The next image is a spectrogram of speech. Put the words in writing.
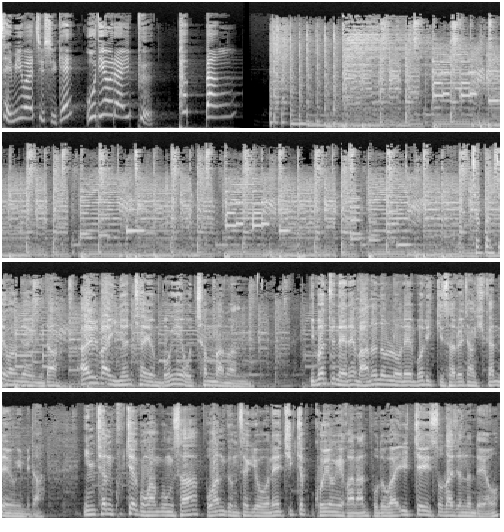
재미와 지식의 오디오 라이프 팟빵 첫 번째 광장입니다. 알바 2년차 연봉이 5천만 원. 이번 주 내내 많은 언론의 머릿 기사를 장식한 내용입니다. 인천국제공항공사 보안검색요원의 직접 고용에 관한 보도가 일제히 쏟아졌는데요.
